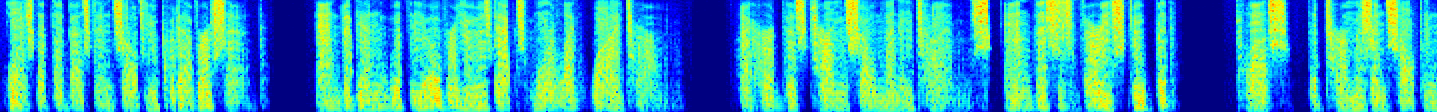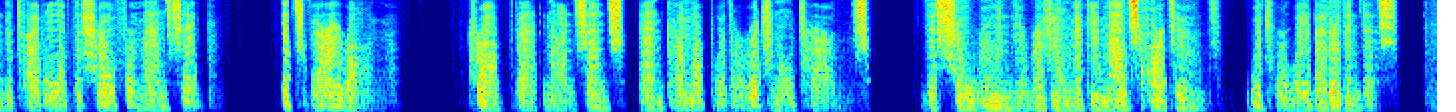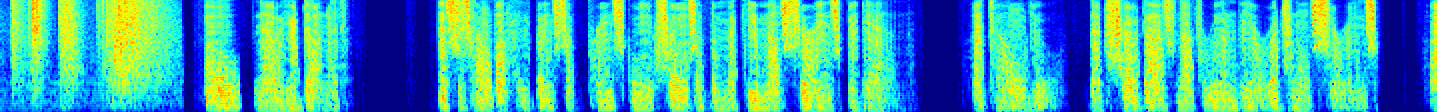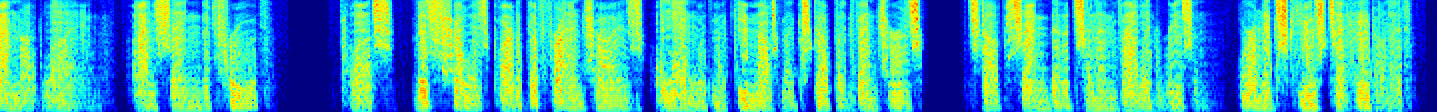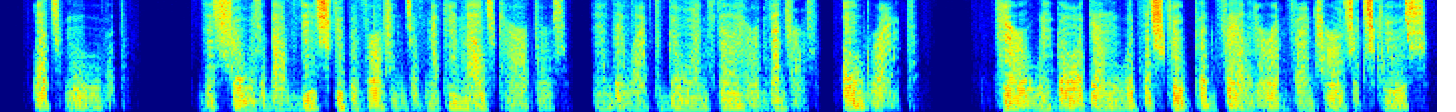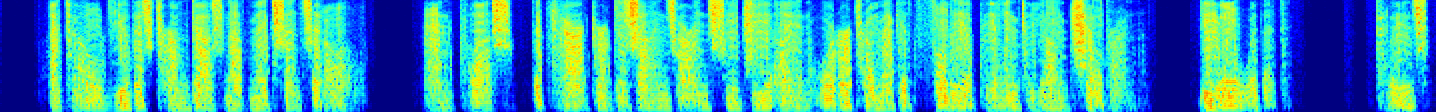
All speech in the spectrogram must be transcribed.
Was the best insult you could ever send? And again with the overuse that's more like Y term. I heard this term so many times, and this is very stupid. Plus, the term is insulting the title of the show for man's sake. It's very wrong. Drop that nonsense and come up with original terms. This show ruined the original Mickey Mouse cartoons, which were way better than this. This is how the heydays of preschool shows of the Mickey Mouse series began. I told you, that show does not ruin the original series. I'm not lying. I'm saying the truth. Plus, this show is part of the franchise, along with Mickey Mouse Mixed Up Adventures. Stop saying that it's an invalid reason, or an excuse to hate on it. Let's move it. This show is about these stupid versions of Mickey Mouse characters, and they like to go on failure adventures. Oh great. Here we go again with the stupid failure adventures excuse. I told you this term does not make sense at all. And plus, the character designs are in CGI in order to make it fully appealing to young children. Deal with it. Please.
